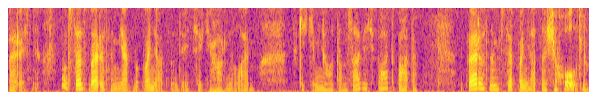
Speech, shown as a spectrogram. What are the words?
березня. Ну, все з березнем, якби понятно. Дивіться, який гарний лайм. Скільки в нього там завість, багато-багато. Березнем все понятно, що холодно.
